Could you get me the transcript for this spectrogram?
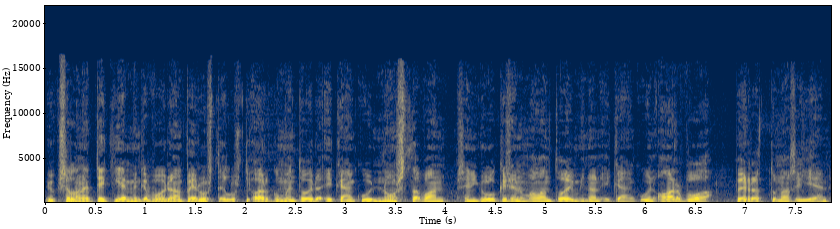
yksi sellainen tekijä, minkä voidaan perustellusti argumentoida ikään kuin nostavan sen julkisen vallan toiminnan ikään kuin arvoa verrattuna siihen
